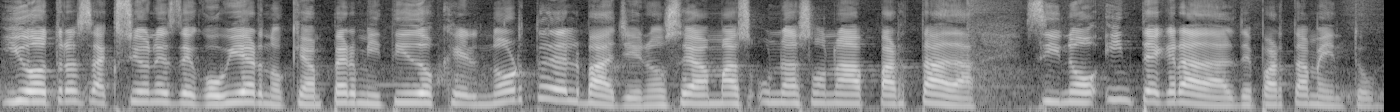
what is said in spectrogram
y otras acciones de gobierno que han permitido que el norte del valle no sea más una zona apartada, sino integrada al departamento.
